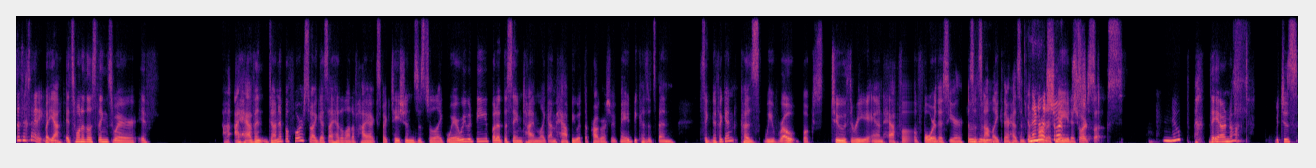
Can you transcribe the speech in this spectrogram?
That's exciting. But yeah, it's one of those things where if I, haven't done it before, so I guess I had a lot of high expectations as to like where we would be. But at the same time, like I'm happy with the progress we've made because it's been significant because we wrote books two, three, and half of four this year. So it's not Mhm. like there hasn't been and they're not short, made. It's short just- books. Nope, they are not, which is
